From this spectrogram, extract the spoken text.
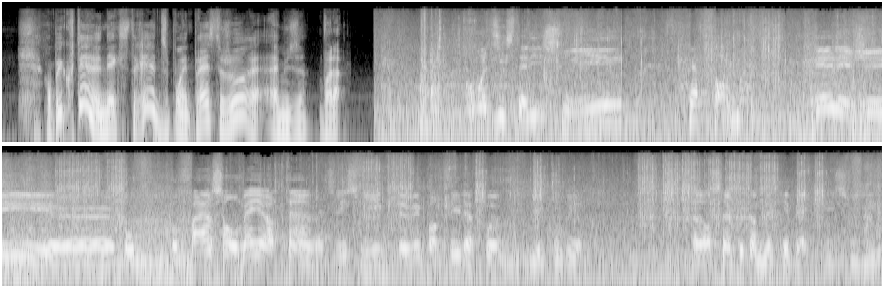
On peut écouter un extrait du point de presse, toujours amusant. Voilà. On m'a dit que c'était des souliers performants, très légers, euh, pour, faire son meilleur temps. C'est les souliers que vous devez porter la fois que vous voulez courir. Alors, c'est un peu comme le Québec, des souliers.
